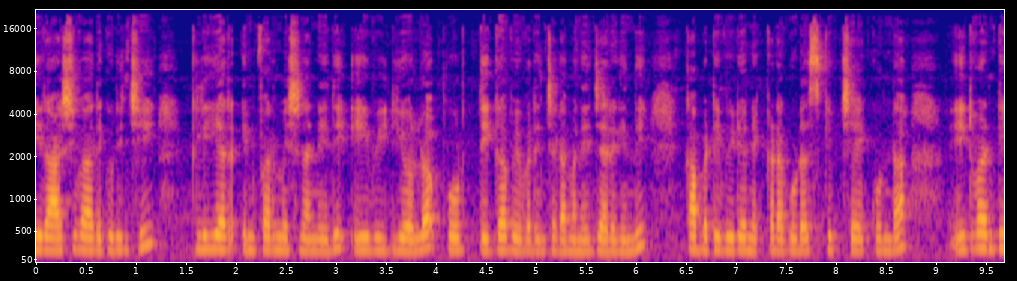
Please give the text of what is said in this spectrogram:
ఈ రాశి వారి గురించి క్లియర్ ఇన్ఫర్మేషన్ అనేది ఈ వీడియోలో పూర్తిగా వివరించడం అనేది జరిగింది. కాబట్టి ఈ వీడియోని ఎక్కడ కూడా స్కిప్ చేయకుండా ఇటువంటి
